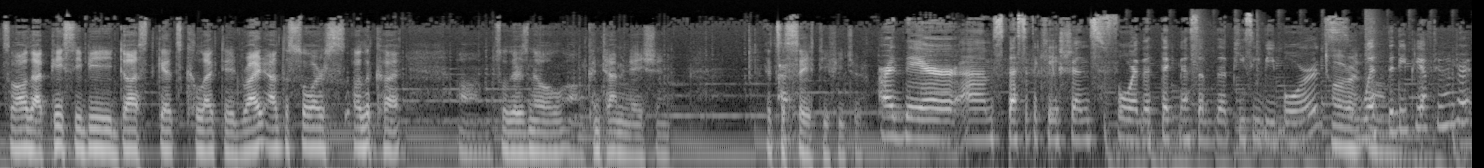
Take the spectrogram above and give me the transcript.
So all that PCB dust gets collected right at the source of the cut. Um, so there's no um, contamination. It's a safety feature. Are there um, specifications for the thickness of the PCB boards right, with um, the DPF 200?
